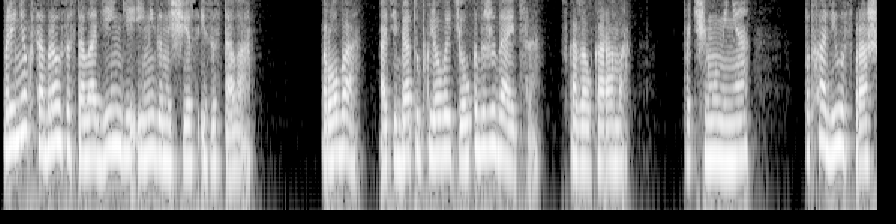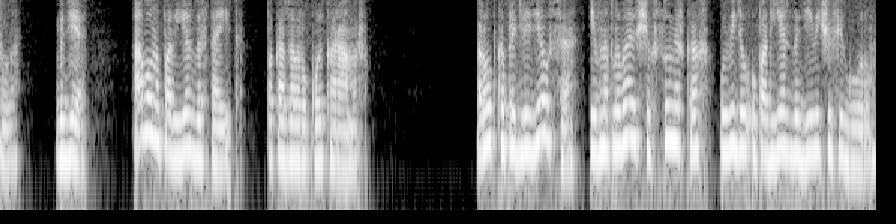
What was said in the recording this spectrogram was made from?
Паренек собрал со стола деньги и мигом исчез из-за стола. «Роба, а тебя тут клевая тёлка дожидается», — сказал Карамар. «Почему меня?» Подходила, спрашивала. «Где?» «А вон у подъезда стоит», — показал рукой Карамар. Робко пригляделся и в наплывающих сумерках увидел у подъезда девичью фигуру,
